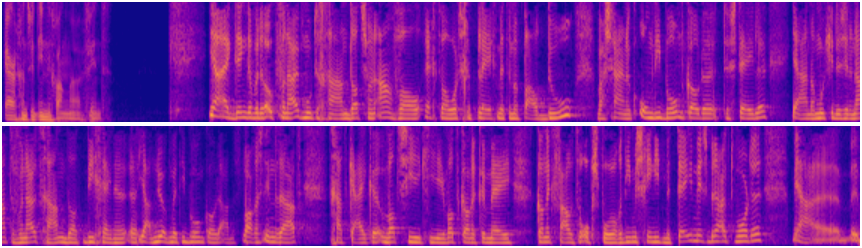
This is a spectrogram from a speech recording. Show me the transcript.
ergens een ingang uh, vindt. Ja, ik denk dat we er ook vanuit moeten gaan dat zo'n aanval echt wel wordt gepleegd met een bepaald doel. Waarschijnlijk om die broncode te stelen. Ja, en dan moet je dus inderdaad ervan uitgaan dat diegene uh, ja, nu ook met die broncode aan de slag is. Inderdaad gaat kijken, wat zie ik hier, wat kan ik ermee, kan ik fouten opsporen die misschien niet meteen misbruikt worden. Maar ja, uh,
